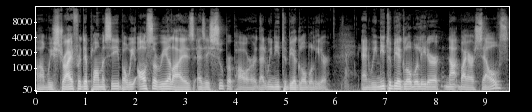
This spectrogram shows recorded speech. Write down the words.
Um, we strive for diplomacy, but we also realize as a superpower that we need to be a global leader. And we need to be a global leader not by ourselves,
